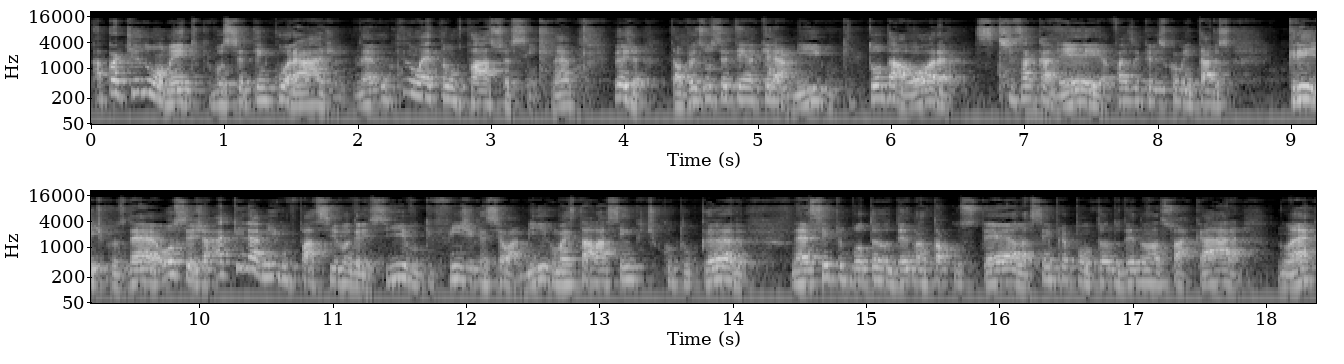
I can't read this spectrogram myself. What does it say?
a partir do momento que você tem coragem, né? O que não é tão fácil assim, né? Veja, talvez você tenha aquele amigo que toda hora te sacaneia, faz aqueles comentários críticos, né? Ou seja, aquele amigo passivo-agressivo que finge que é seu amigo, mas está lá sempre te cutucando, né? Sempre botando o dedo na tua costela, sempre apontando o dedo na sua cara, não é?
